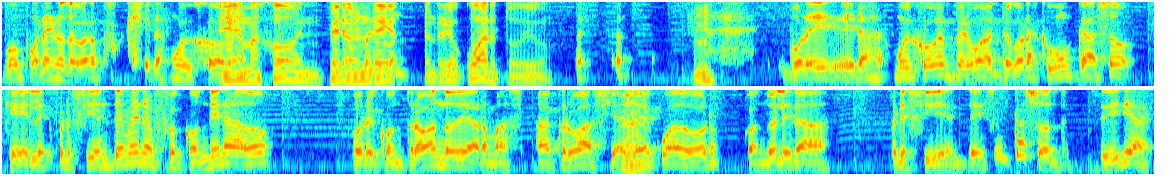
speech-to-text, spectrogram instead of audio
por ahí no te acordás porque eras muy joven. Era más joven, pero en Río, Cuarto, digo. por ahí eras muy joven, pero bueno, ¿te acordás que hubo un caso que el expresidente Menem fue condenado por el contrabando de armas a Croacia y a ah. Ecuador cuando él era presidente? Es un caso, te diría,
